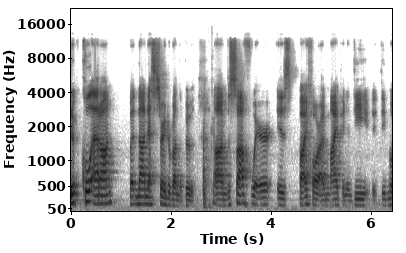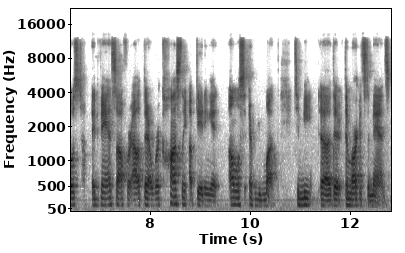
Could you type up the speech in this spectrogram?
a cool add-on. But not necessary to run the booth. Um, the software is by far, in my opinion, the the most advanced software out there, we're constantly updating it almost every month to meet uh, the, the market's demands.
